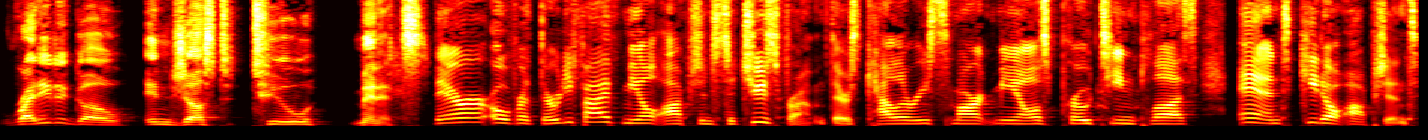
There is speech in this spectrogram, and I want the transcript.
ready to go in just two minutes. There are over 35 meal options to choose from. There's calorie smart meals, protein plus, and keto options.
